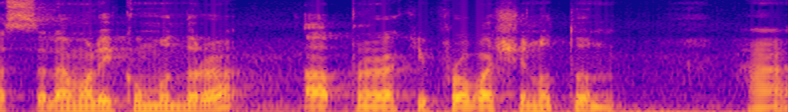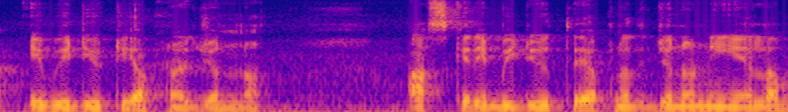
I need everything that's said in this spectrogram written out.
আসসালামু আলাইকুম বন্ধুরা, আপনারা কি প্রবাসে নতুন? হ্যাঁ এই ভিডিওটি আপনার জন্য। আজকের এই ভিডিওতে আপনাদের জন্য নিয়ে এলাম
